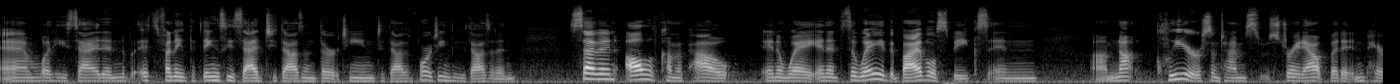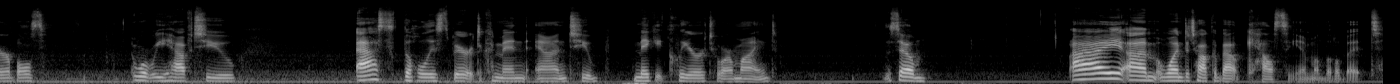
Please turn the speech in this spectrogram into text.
and what he said, and it's funny the things he said 2013, 2014, 2007 all have come about in a way, and it's the way the Bible speaks in um, not clear sometimes straight out, but in parables where we have to ask the Holy Spirit to come in and to make it clear to our mind. So, I um, wanted to talk about calcium a little bit,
